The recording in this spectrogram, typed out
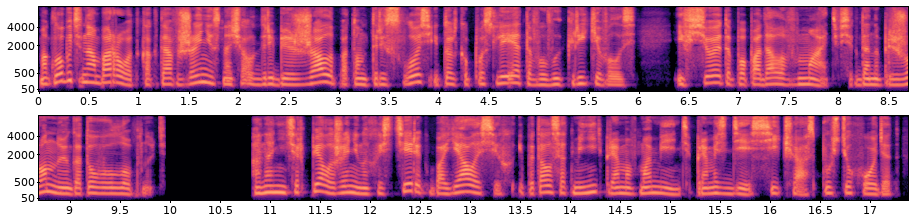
Могло быть и наоборот, когда в Жене сначала дребезжало, потом тряслось, и только после этого выкрикивалось, и все это попадало в мать, всегда напряженную и готовую лопнуть. Она не терпела Жениных истерик, боялась их и пыталась отменить прямо в моменте, прямо здесь, сейчас, пусть уходят —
